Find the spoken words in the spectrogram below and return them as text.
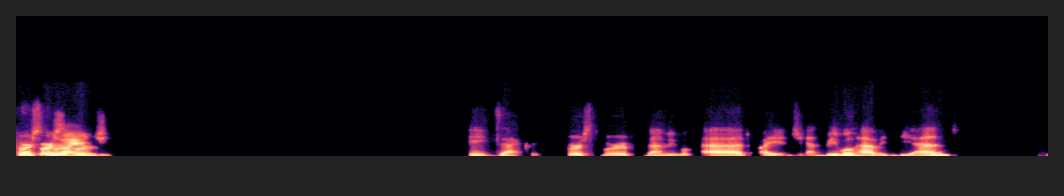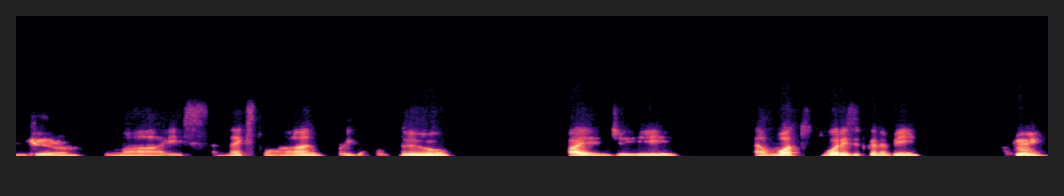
First, first verb. ing. Exactly. First verb, then we will add ing and we will have in the end, Gerund. nice. And next one, for example, do, ing, and what, what is it gonna be? Doing.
